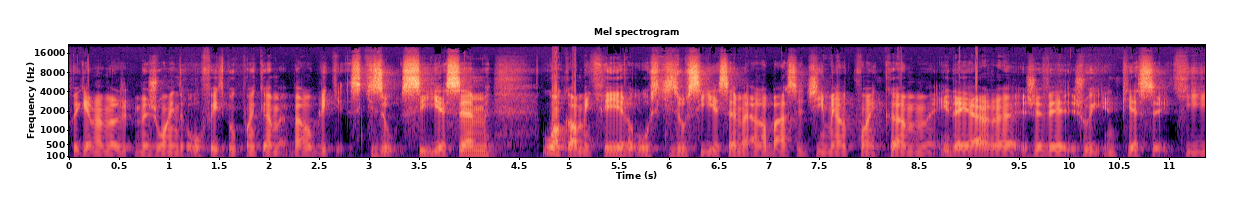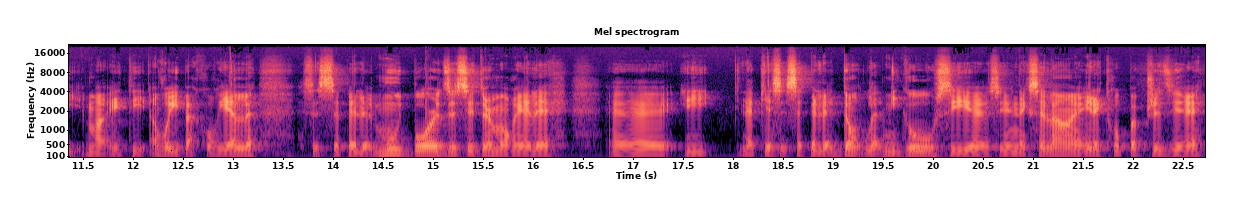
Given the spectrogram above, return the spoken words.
pouvez également me, joindre au facebook.com baroblique schizo CISM ou encore m'écrire au schizocism.gmail.com. Et d'ailleurs, euh, je vais jouer une pièce qui m'a été envoyée par courriel. Ça s'appelle Mood Boards, c'est un Montréalais. Euh, et la pièce s'appelle Don't Let Me Go. C'est euh, un excellent électropop, je dirais.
